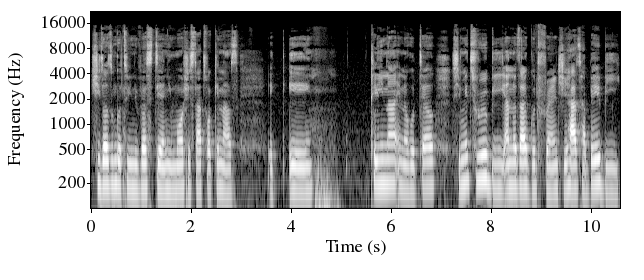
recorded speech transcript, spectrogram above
She doesn't go to university anymore. She starts working as a, cleaner in a hotel. She meets Ruby, another good friend. She has her baby.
